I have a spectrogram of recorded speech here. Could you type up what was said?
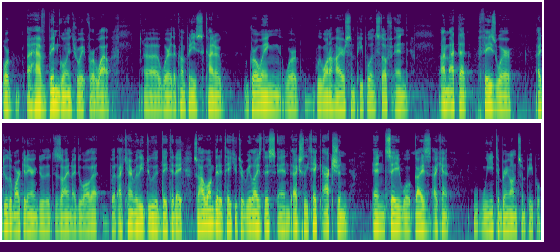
or I have been going through it for a while uh, where the company's kind of growing where we want to hire some people and stuff and I'm at that phase where I do the marketing, I do the design, I do all that, but I can't really do the day to day. So how long did it take you to realize this and actually take action and say, well, guys, I can't. We need to bring on some people.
